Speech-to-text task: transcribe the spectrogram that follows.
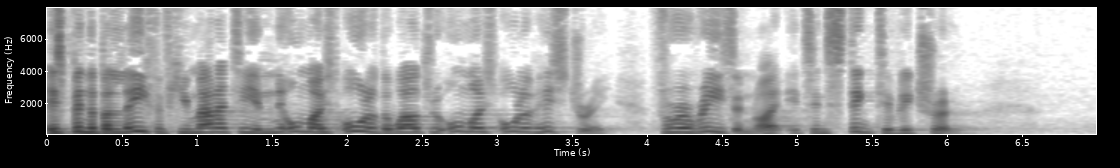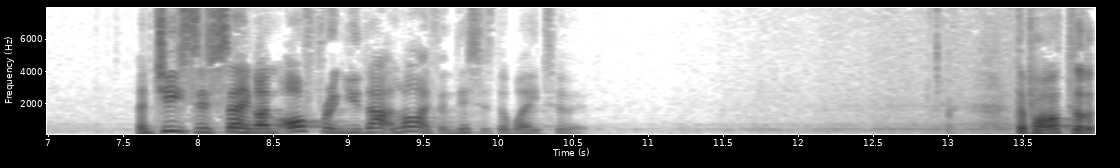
It's been the belief of humanity in almost all of the world through almost all of history for a reason, right? It's instinctively true. And Jesus is saying, I'm offering you that life, and this is the way to it. The path, the,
